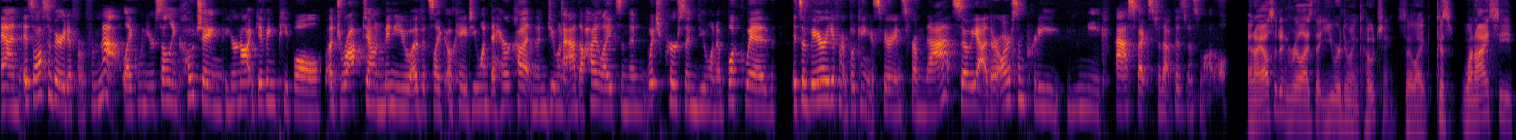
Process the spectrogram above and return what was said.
And it's also very different from that. Like when you're selling coaching, you're not giving people a drop down menu of it's like, okay, do you want the haircut? And then do you want to add the highlights? And then which person do you want to book with? It's a very different booking experience from that. So, yeah, there are some pretty unique aspects to that business model. And I also didn't realize that you were doing coaching. So, like, because when I see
